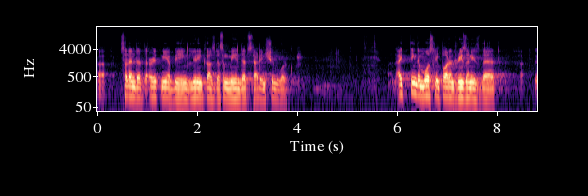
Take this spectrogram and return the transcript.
uh, sudden death, arrhythmia being leading cause doesn't mean that statin shouldn't work. I think the most important reason is that uh,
